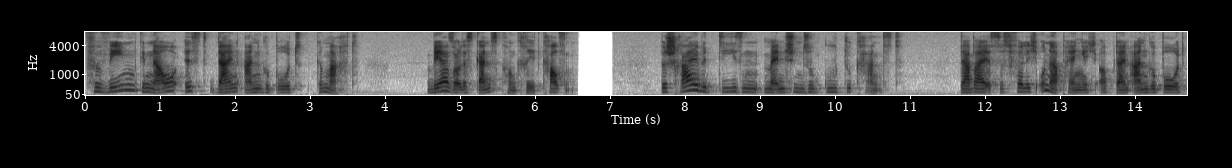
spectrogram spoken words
Für wen genau ist dein Angebot gemacht? Wer soll es ganz konkret kaufen? Beschreibe diesen Menschen so gut du kannst. Dabei ist es völlig unabhängig, ob dein Angebot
